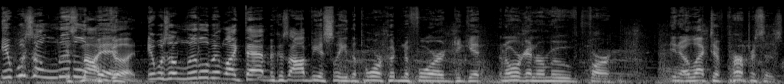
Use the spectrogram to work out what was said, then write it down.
It was a little not bit. good. It was a little bit like that because obviously the poor couldn't afford to get an organ removed for, you know, elective purposes.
